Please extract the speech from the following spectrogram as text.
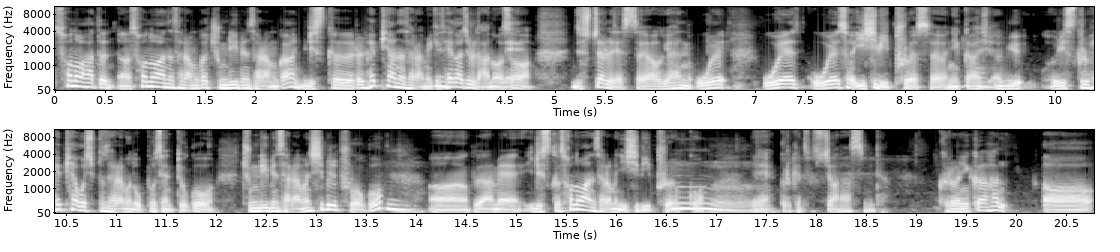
선호하든 어, 선호하는 사람과 중립인 사람과 리스크를 회피하는 사람 이렇게 세 가지로 나눠서 네. 이제 숫자를 냈어요. 그게 한 5에 5에 5에서 22%였어요. 그러니까 네. 리스크를 회피하고 싶은 사람은 5%고 중립인 사람은 11%고 음. 어 그다음에 리스크 선호하는 사람은 22%였고 음. 예, 그렇게 해서 숫자가 나왔습니다. 그러니까 한 어.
